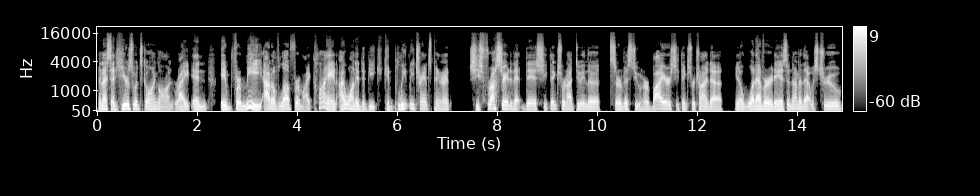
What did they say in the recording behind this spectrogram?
and I said, here's what's going on. Right. And it, for me, out of love for my client, I wanted to be completely transparent. She's frustrated at this. She thinks we're not doing the service to her buyers. She thinks we're trying to, you know, whatever it is. And none of that was true.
